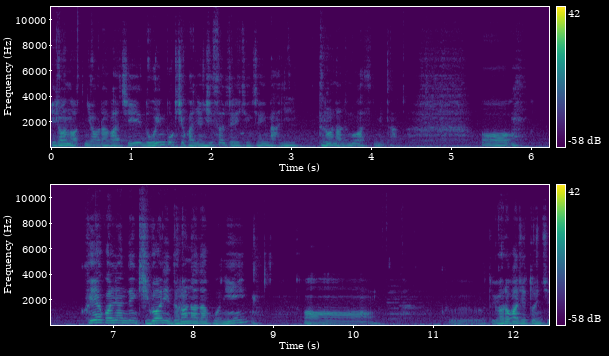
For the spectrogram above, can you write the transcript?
이런 어떤 여러 가지 노인복지 관련 시설들이 굉장히 많이 늘어나는 것 같습니다. 어, 그에 관련된 기관이 늘어나다 보니 어, 그, 또 여러 가지 또 이제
